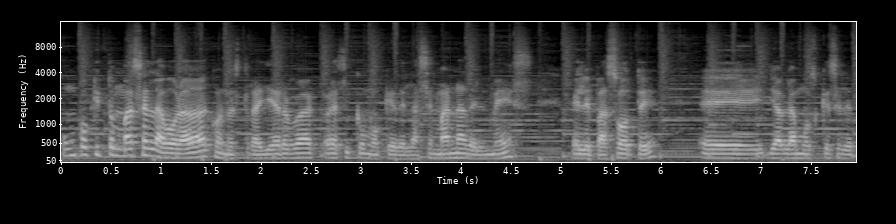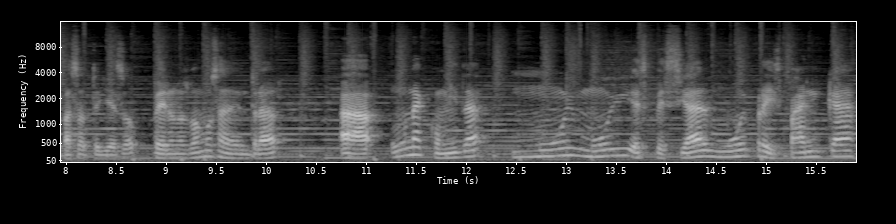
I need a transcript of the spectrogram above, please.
un poquito más elaborada con nuestra hierba, así como que de la semana del mes, el epazote. Eh, ya hablamos que es el epazote y eso, pero nos vamos a adentrar a una comida muy, muy especial, muy prehispánica,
